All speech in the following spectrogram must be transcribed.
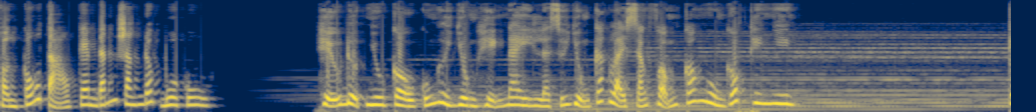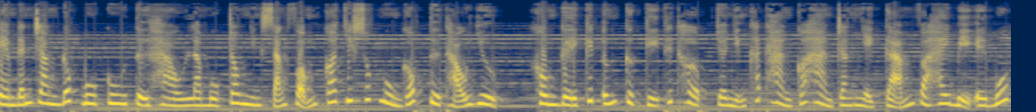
phần cấu tạo kem đánh răng đốc bua cu Hiểu được nhu cầu của người dùng hiện nay là sử dụng các loại sản phẩm có nguồn gốc thiên nhiên. Kem đánh răng đốc bua cu tự hào là một trong những sản phẩm có chiết xuất nguồn gốc từ thảo dược, không gây kích ứng cực kỳ thích hợp cho những khách hàng có hàm răng nhạy cảm và hay bị ê buốt.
